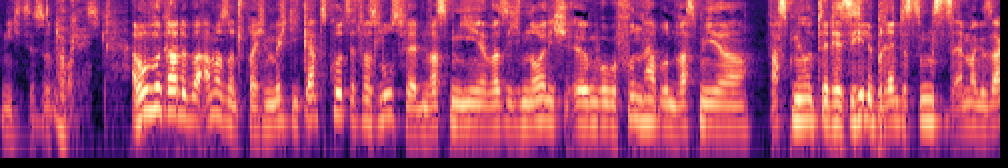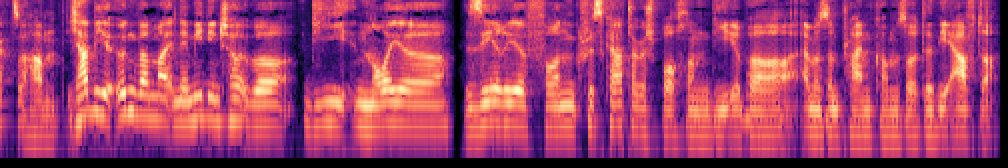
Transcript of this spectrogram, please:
nichtsdestotrotz. Okay. Aber wo wir gerade über Amazon sprechen, möchte ich ganz kurz etwas loswerden, was mir, was ich neulich irgendwo gefunden habe und was mir mir, was mir unter der Seele brennt, das zumindest einmal gesagt zu haben. Ich habe hier irgendwann mal in der Medienschau über die neue Serie von Chris Carter gesprochen, die über Amazon Prime kommen sollte, The After.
